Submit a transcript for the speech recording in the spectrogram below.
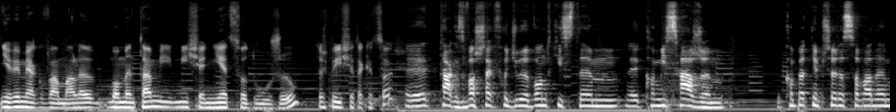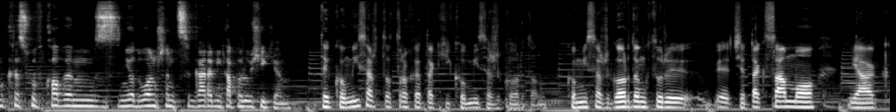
nie wiem jak wam, ale momentami mi się nieco dłużył. Też mieliście takie coś? Yy, tak, zwłaszcza jak wchodziły wątki z tym e, komisarzem, kompletnie przerysowanym, kreslówkowym, z nieodłącznym cygarem i kapelusikiem. Ten komisarz to trochę taki komisarz Gordon. Komisarz Gordon, który, wiecie, tak samo jak e,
